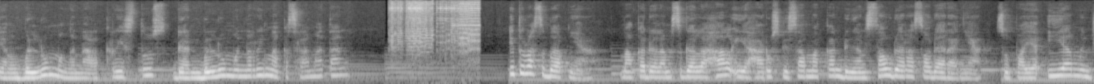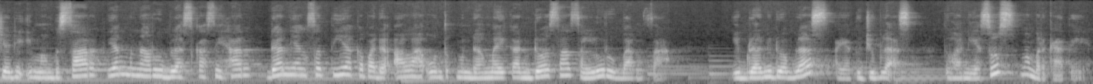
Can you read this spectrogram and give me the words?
yang belum mengenal Kristus dan belum menerima keselamatan? Itulah sebabnya, maka dalam segala hal ia harus disamakan dengan saudara-saudaranya, supaya ia menjadi imam besar yang menaruh belas kasihan dan yang setia kepada Allah untuk mendamaikan dosa seluruh bangsa. Ibrani 12 ayat 17. Tuhan Yesus memberkati.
